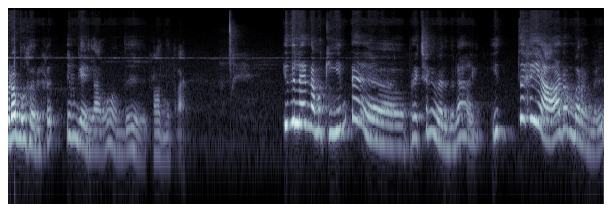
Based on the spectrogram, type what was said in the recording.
பிரமுகர்கள் இவங்க எல்லாரும் வந்து கலந்துக்கிறாங்க. இதில் நமக்கு என்ன பிரச்சனை வருதுன்னா இத்தகைய ஆடம்பரங்கள்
